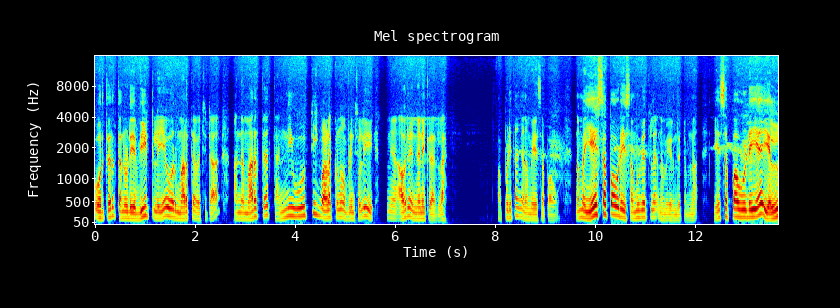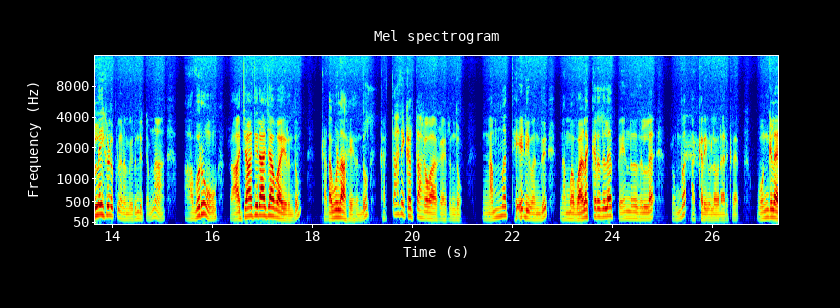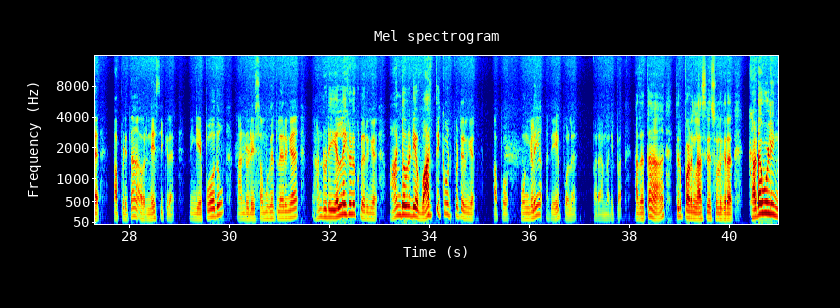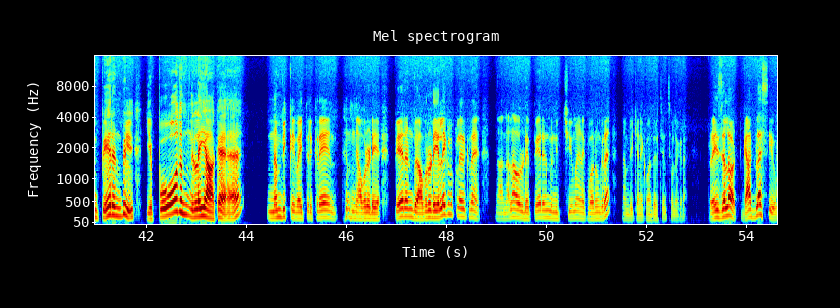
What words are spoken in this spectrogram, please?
ஒருத்தர் தன்னுடைய வீட்டிலையே ஒரு மரத்தை வச்சுட்டா அந்த மரத்தை தண்ணி ஊற்றி வளர்க்கணும் அப்படின்னு சொல்லி அவர் நினைக்கிறாருல்ல. அப்படித்தாங்க நம்ம ஏசப்பாவும். நம்ம ஏசப்பாவுடைய சமூகத்தில் நம்ம இருந்துட்டோம்னா ஏசப்பாவுடைய எல்லைகளுக்குள்ளே நம்ம இருந்துட்டோம்னா அவரும் ராஜாதி ராஜாவாக இருந்தும் கடவுளாக இருந்தும் கர்த்தாதி கர்த்தாகவாக இருந்தும் நம்ம தேடி வந்து நம்ம வளர்க்குறதுல பேணுறதுல ரொம்ப அக்கறை உள்ளவராக இருக்கிறார். உங்களை அப்படித்தான் அவர் நேசிக்கிறார். நீங்கள் எப்போதும் ஆண்டுடைய சமூகத்தில் இருங்க ஆண்டுடைய எல்லைகளுக்குள்ள இருங்க ஆண்டவருடைய வார்த்தைக்கு உட்பட்டு இருங்க. அப்போது உங்களையும் அதே போல் பராமரிப்பார். அதைத்தான் திருப்பாடல் ஆசிரியர் சொல்லுகிறார் கடவுளின் பேரன்பில் எப்போதும் நிலையாக நம்பிக்கை வைத்திருக்கிறேன். அவருடைய பேரன்பு அவருடைய எல்லைகளுக்குள்ளே இருக்கிறேன். அதனால் அவருடைய பேரன்பு நிச்சயமாக எனக்கு வருங்கிற நம்பிக்கை எனக்கு வந்துருச்சுன்னு சொல்லுகிறேன் praise lord God bless you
